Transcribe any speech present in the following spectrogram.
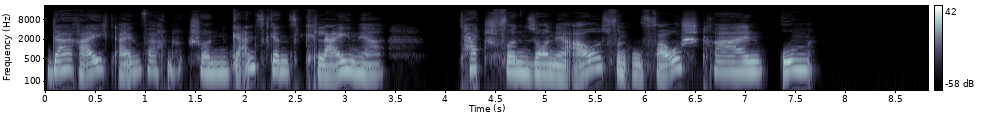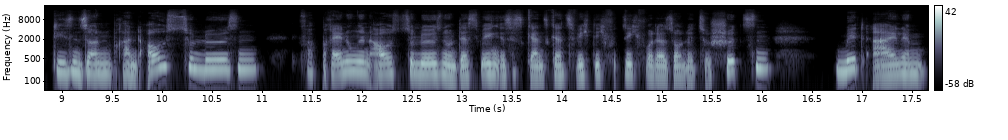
da reicht einfach schon ein ganz, ganz kleiner Touch von Sonne aus, von UV-Strahlen, um diesen Sonnenbrand auszulösen, Verbrennungen auszulösen. Und deswegen ist es ganz, ganz wichtig, sich vor der Sonne zu schützen mit einem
